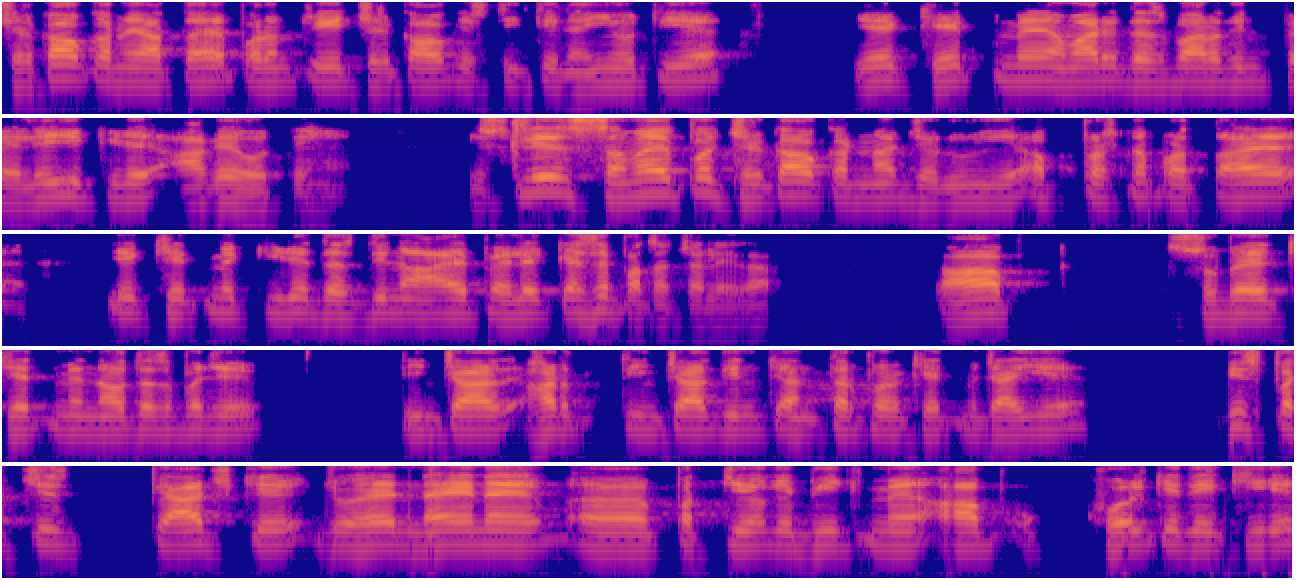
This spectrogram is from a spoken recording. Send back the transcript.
छिड़काव करने आता है, परंतु ये छिड़काव की स्थिति नहीं होती है। ये खेत में हमारे दस बारह दिन पहले ही कीड़े आगे होते हैं। इसलिए समय पर छिड़काव करना ज़रूरी है। अब प्रश्न पड़ता है, ये खेत में कीड़े दस दिन आए पहले कैसे पता चलेगा? तो आप सुबह खेत में नौ दस बजे, तीन चार, हर तीन चार दिन के अंतर पर खेत में जाइए। बीस पच्चीस प्याज के जो है नए नए पत्तियों के बीच में आप खोल के देखिए।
